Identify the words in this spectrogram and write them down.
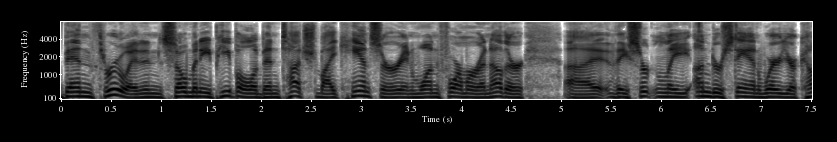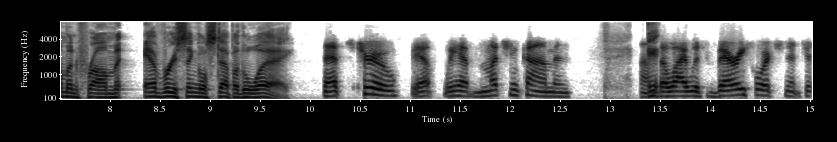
been through it, and so many people have been touched by cancer in one form or another. Uh, they certainly understand where you're coming from every single step of the way. That's true. Yep, we have much in common. Um, though I was very fortunate to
